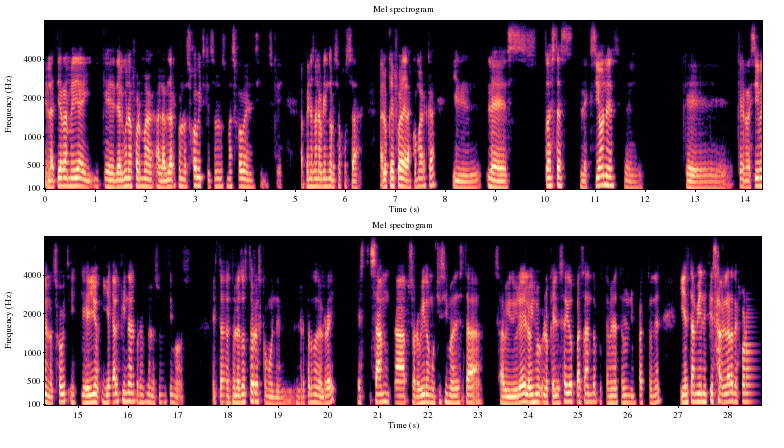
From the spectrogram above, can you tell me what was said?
en la Tierra Media y, que de alguna forma al hablar con los hobbits, que son los más jóvenes y los que apenas van abriendo los ojos a, a lo que hay fuera de la comarca, y les todas estas lecciones que, que reciben los hobbits y que ellos, y al final, por ejemplo, en los últimos, tanto en las dos torres como en el, Retorno del Rey, es- Sam ha absorbido muchísima de esta sabiduría y lo mismo, lo que les ha ido pasando, pues también ha tenido un impacto en él y él también empieza a hablar de forma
